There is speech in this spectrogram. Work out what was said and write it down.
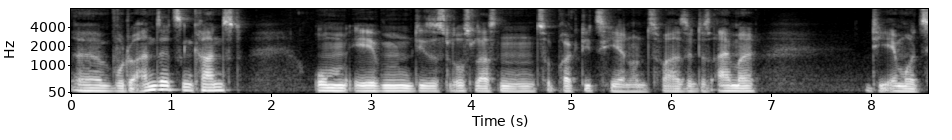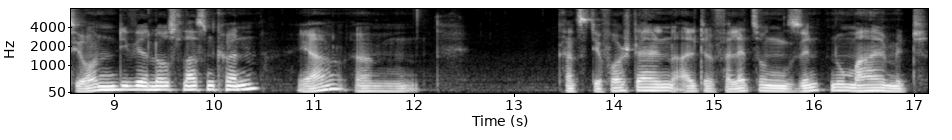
äh, wo du ansetzen kannst, um eben dieses Loslassen zu praktizieren. Und zwar sind es einmal die Emotionen, die wir loslassen können. Ja, ähm, kannst dir vorstellen, alte Verletzungen sind nun mal mit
